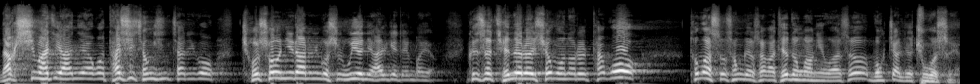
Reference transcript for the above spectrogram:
낙심하지 아니하고 다시 정신 차리고 조선이라는 것을 우연히 알게 된 거예요. 그래서 제너럴 셔모노를 타고 토마스 선교사가 대동강에 와서 목 잘려 죽었어요.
